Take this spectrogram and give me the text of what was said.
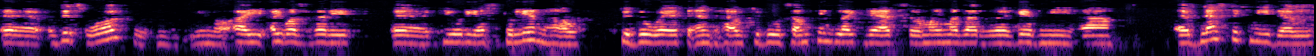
uh, this work, you know, I I was very uh, curious to learn how to do it and how to do something like that. So my mother uh, gave me. Uh, a plastic needle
